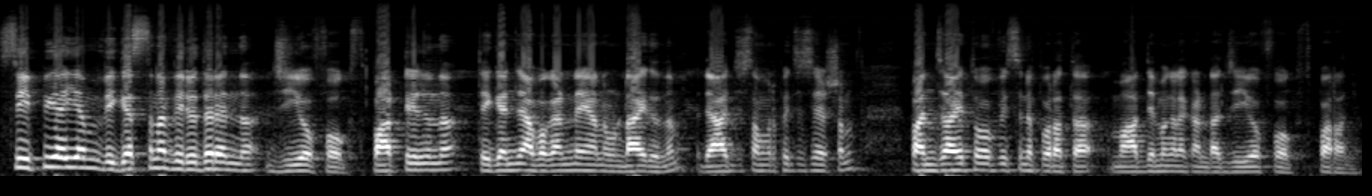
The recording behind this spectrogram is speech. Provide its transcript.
സി പി ഐ എം വികസന വിരുദ്ധരെന്ന് ജിയോ ഫോക്സ്. പാർട്ടിയിൽ നിന്ന് തികഞ്ഞ അവഗണനയാണ് ഉണ്ടായതെന്നും രാജി സമർപ്പിച്ച ശേഷം പഞ്ചായത്ത് ഓഫീസിന് പുറത്ത് മാധ്യമങ്ങളെ കണ്ട ജിയോ ഫോക്സ് പറഞ്ഞു.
